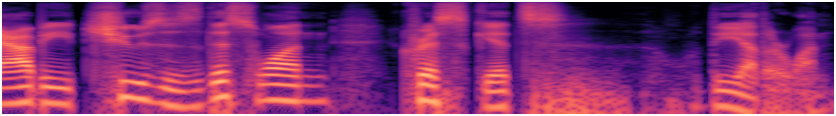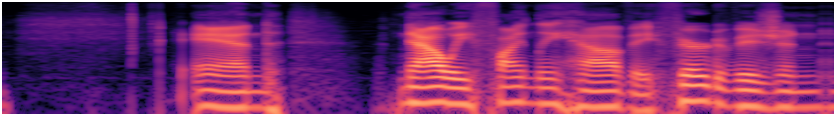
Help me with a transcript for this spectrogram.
Abby chooses this one. Chris gets the other one. And now we finally have a fair division.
